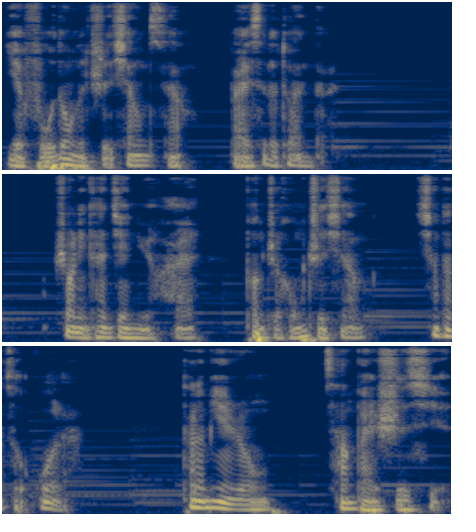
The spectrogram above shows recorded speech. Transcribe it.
也拂动了纸箱子上白色的缎带。少年看见女孩捧着红纸箱向他走过来，她的面容苍白失血。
